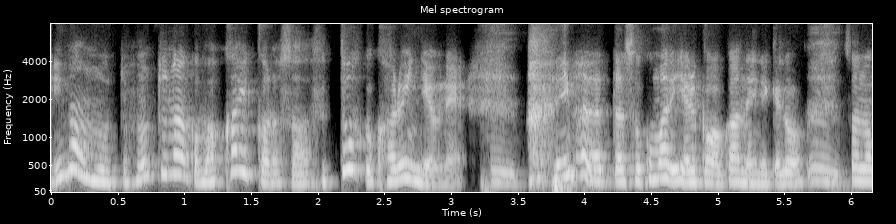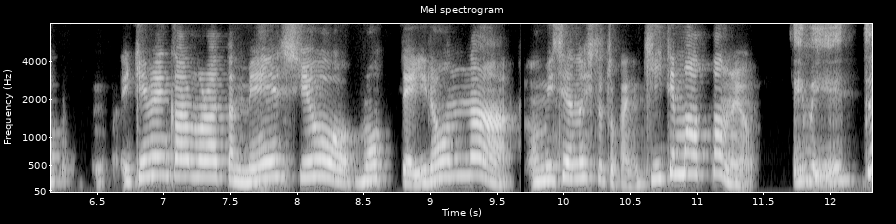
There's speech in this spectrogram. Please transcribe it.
今思うと本当なんか若いからさ、フットワーク軽いんだよね。今だったらそこまでやるかわかんないんだけど、うん。うん。そのイケメンからもらった名刺を持っていろんなお店の人とかに聞いて回ったのよ。え、めっちゃ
